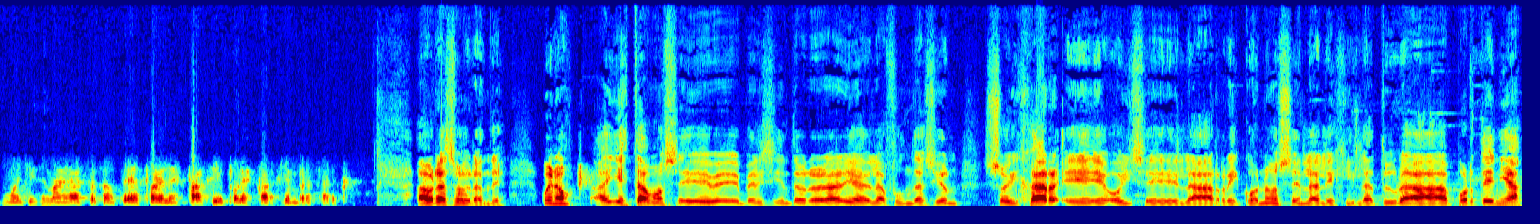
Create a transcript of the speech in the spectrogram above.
Muchísimas gracias a ustedes por el espacio y por estar siempre cerca. Abrazo grande. Bueno, ahí estamos, eh, presidenta honoraria de la Fundación Soijar. Eh, hoy se la reconoce en la legislatura porteña.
